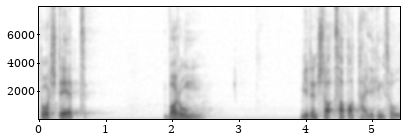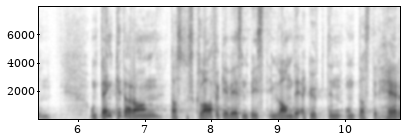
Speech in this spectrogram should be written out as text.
Dort steht, warum wir den Sabbat heiligen sollen. Und denke daran, dass du Sklave gewesen bist im Lande Ägypten und dass der Herr,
